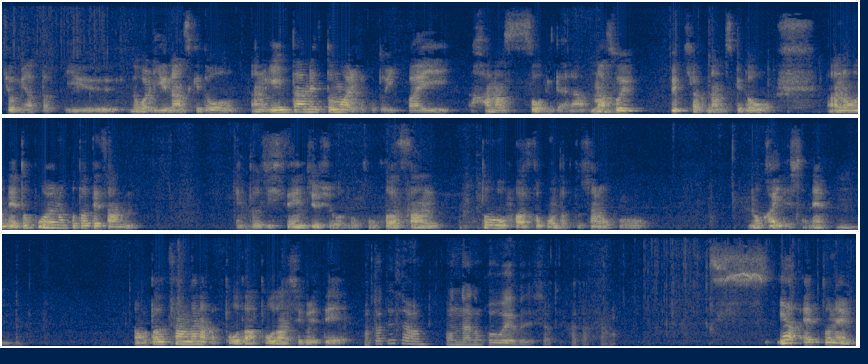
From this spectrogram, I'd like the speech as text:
興味あったっていうのが理由なんですけど、あの、インターネット周りのことをいっぱい話そうみたいな、まあそういう企画なんですけど、あの、ネトポヨの小立さん、えっと、実質編集賞のその小立さんとファーストコンタクトしたのこの、の回でしたね。うん小立さんがなんか登壇、登壇してくれて、ホタテさん女の子ウェーブでしたっけ片さんいや、えっとね、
